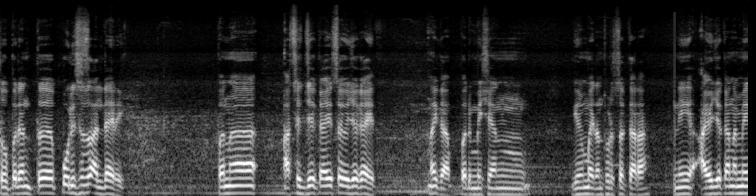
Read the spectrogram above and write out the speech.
तोपर्यंत पोलिसच आले डायरेक्ट पण असे जे काही संयोजक आहेत नाही का परमिशन घेऊन मैदान थोडंसं करा. आणि आयोजकांना मी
